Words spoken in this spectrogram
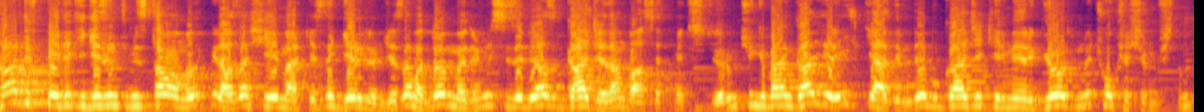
Cardiff Bay'deki gezintimizi tamamladık. Birazdan şehir merkezine geri döneceğiz ama dönmeden önce size biraz Galce'den bahsetmek istiyorum. Çünkü ben Galler'e ilk geldiğimde bu Galce kelimeleri gördüğümde çok şaşırmıştım.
